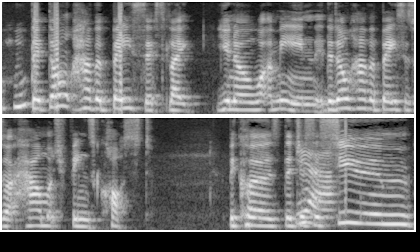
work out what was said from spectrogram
Mhm. They don't have a basis, like you know what I mean. They don't have a basis of how much things cost because they just Yeah. assume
